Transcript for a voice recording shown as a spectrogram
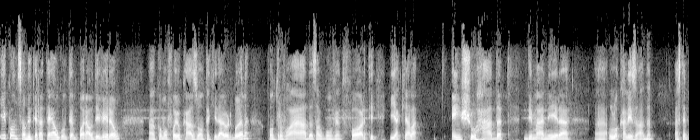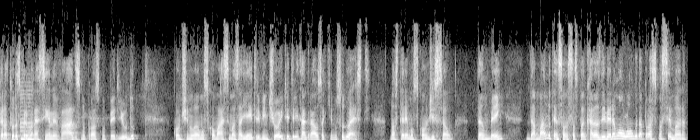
e condição de ter até algum temporal de verão, ah, como foi o caso ontem aqui da Urbana, com trovoadas, algum vento forte e aquela enxurrada de maneira uh, localizada. As temperaturas uhum. permanecem elevadas no próximo período, Continuamos com máximas aí entre 28 e 30 graus aqui no sudoeste. Nós teremos condição também da manutenção dessas pancadas de verão ao longo da próxima semana.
